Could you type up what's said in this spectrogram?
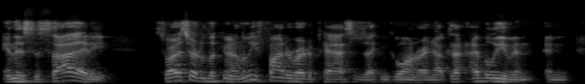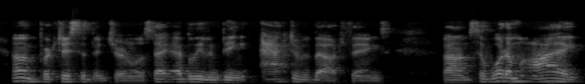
in this society. So I started looking around. Let me find a rite of passage I can go on right now because I, believe in, and I'm a participant journalist. I, I believe in being active about things. Um, so what am I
